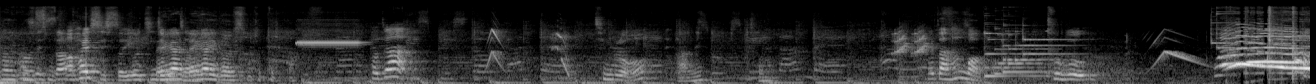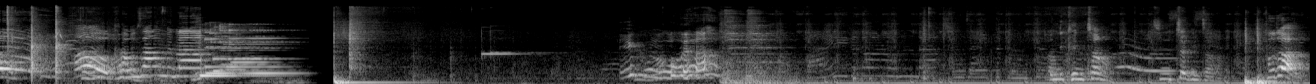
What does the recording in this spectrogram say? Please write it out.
할수 있어? 아, 할 수 있어. 이거 진짜 내가 괜찮아. 내가 이거 했으면 좋겠다. 도전! 징그러워? 아니. 전. 일단 한 번. 두부. 괜찮아. 진짜 괜찮아. 도전!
